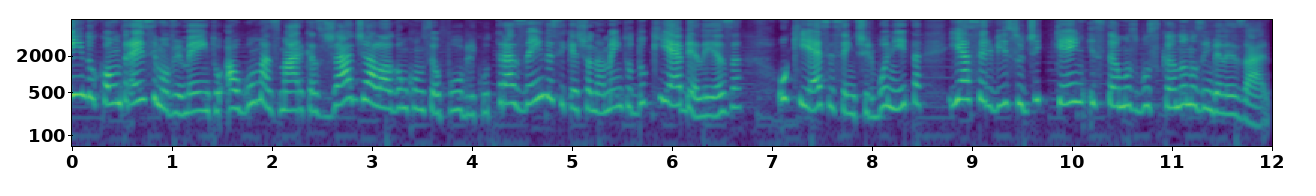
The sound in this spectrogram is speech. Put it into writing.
Indo contra esse movimento, algumas marcas já dialogam com seu público, trazendo esse questionamento do que é beleza, o que é se sentir bonita e a serviço de quem estamos buscando nos embelezar.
